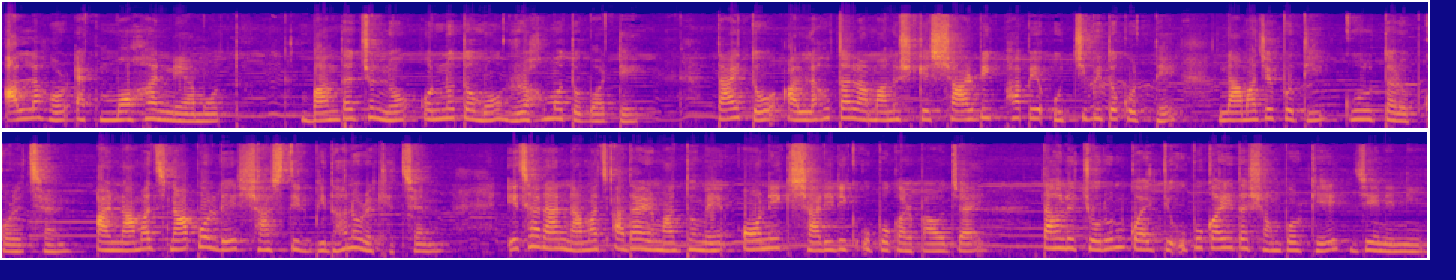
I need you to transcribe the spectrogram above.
আল্লাহর এক মহান নেয়ামত। বান্দার জন্য অন্যতম রহমতও বটে। তাই তো আল্লাহ তালা মানুষকে সার্বিকভাবে উজ্জীবিত করতে নামাজের প্রতি গুরুত্বারোপ করেছেন। আর নামাজ না পড়লে শাস্তির বিধানও রেখেছেন। এছাড়া নামাজ আদায়ের মাধ্যমে অনেক শারীরিক উপকার পাওয়া যায়। তাহলে চলুন কয়েকটি উপকারিতা সম্পর্কে জেনে নিই।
